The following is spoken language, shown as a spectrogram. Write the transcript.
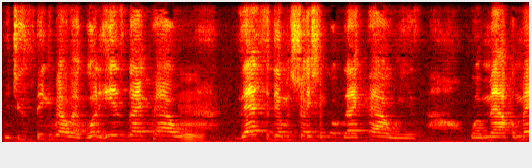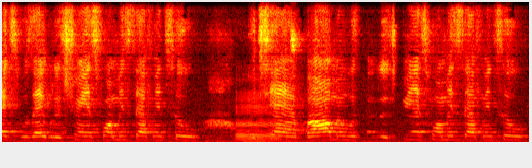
that you speak about, like what is black power? Mm. That's a demonstration of what black power is what Malcolm X was able to transform himself into, mm. what Chad Baldwin was able to transform himself into,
